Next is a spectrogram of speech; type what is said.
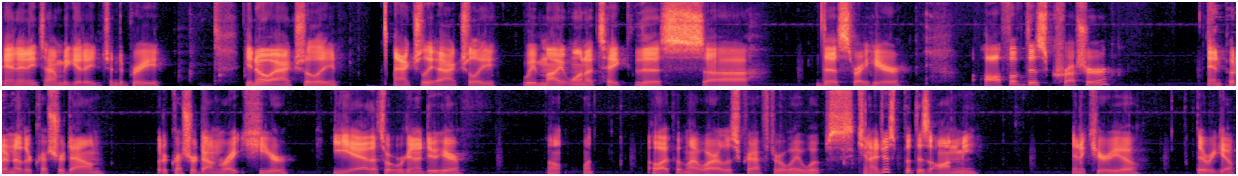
And anytime we get ancient debris, you know, actually, actually, actually, we might want to take this, uh, this right here off of this crusher and put another crusher down Put a crusher down right here. Yeah, that's what we're going to do here. Oh, what? Oh, I put my wireless crafter away. Whoops. Can I just put this on me? In a curio? There we go.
